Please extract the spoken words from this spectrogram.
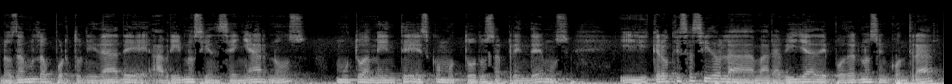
nos damos la oportunidad de abrirnos y enseñarnos mutuamente es como todos aprendemos. Y creo que esa ha sido la maravilla de podernos encontrar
